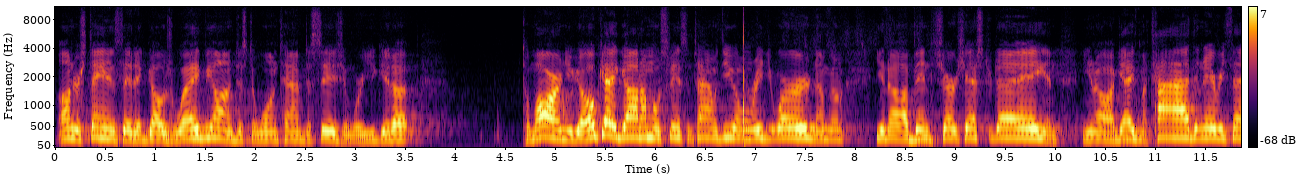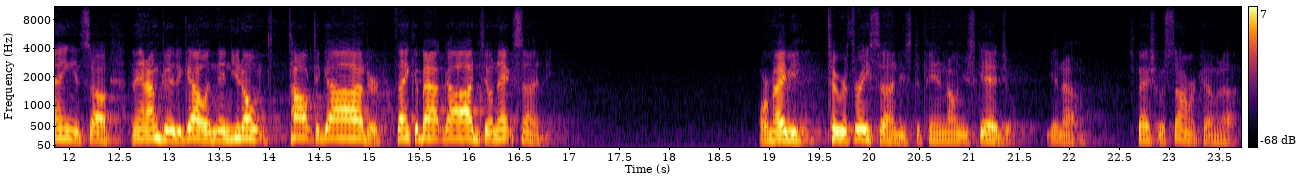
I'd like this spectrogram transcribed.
understands that it goes way beyond just a one time decision where you get up tomorrow and you go, okay, God, I'm going to spend some time with you. I'm going to read your word. And I'm going to, you know, I've been to church yesterday and, you know, I gave my tithe and everything. And so, man, I'm good to go. And then you don't talk to God or think about God until next Sunday. Or maybe two or three Sundays, depending on your schedule, you know, especially with summer coming up.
